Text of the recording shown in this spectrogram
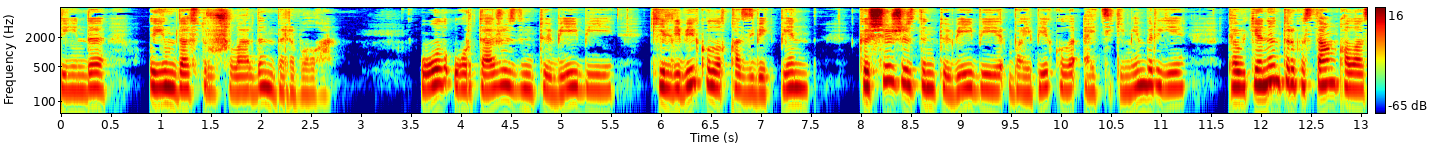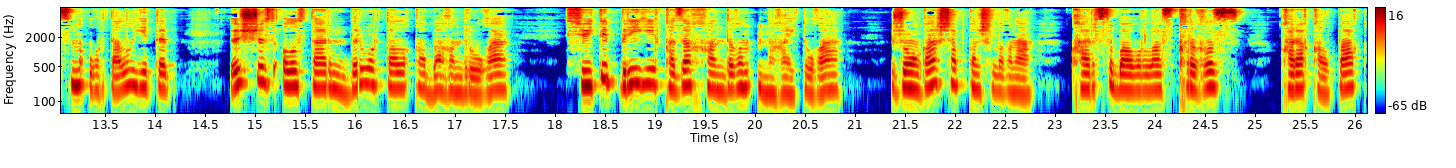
жиынды ұйымдастырушылардың бірі болған. Ол орта жүздің төбе биі келдебекұлы қазыбекпен кіші жүздің төбе биі байбекұлы әйтекемен бірге тәукенің түркістан қаласын орталық етіп 300 ұлыстарын бір орталыққа бағындыруға сөйтіп бірегей қазақ хандығын нығайтуға жоңғар шапқыншылығына қарсы бауырлас қырғыз қарақалпақ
